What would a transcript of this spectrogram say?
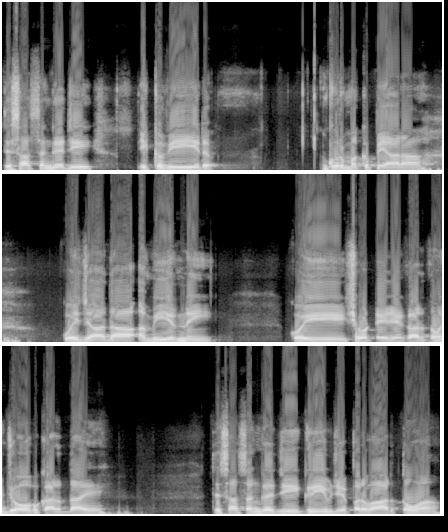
ਤੇ ਸਾਧ ਸੰਗਤ ਜੀ, ਇੱਕ ਵੀਰ ਗੁਰਮੁਖ ਪਿਆਰਾ ਕੋਈ ਜ਼ਿਆਦਾ ਅਮੀਰ ਨਹੀਂ, ਕੋਈ ਛੋਟੇ ਜਿਹੇ ਘਰ ਤੋਂ ਜੋਬ ਕਰਦਾ ਏ। ਤੇ ਸਾਧ ਸੰਗਤ ਜੀ, ਗਰੀਬ ਜੇ ਪਰਿਵਾਰ ਤੋਂ ਆ।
